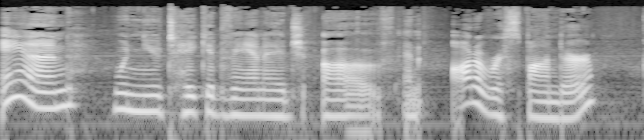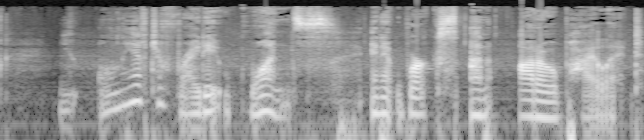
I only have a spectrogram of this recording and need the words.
And when you take advantage of an autoresponder, you only have to write it once and it works on autopilot.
